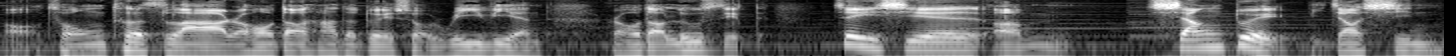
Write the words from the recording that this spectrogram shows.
哦，从特斯拉，然后到他的对手 Rivian，然后到 Lucid 这些嗯。相对比较新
